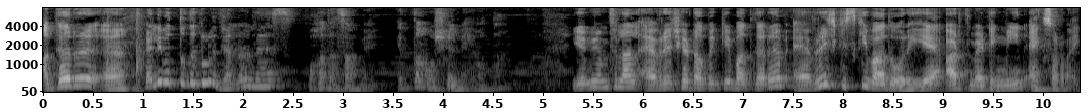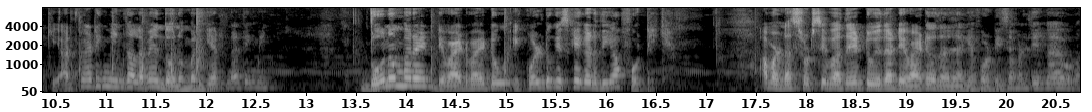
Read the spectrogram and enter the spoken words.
अगर पहली बात तो देख लो जनरल मैथ्स बहुत आसान है। इतना मुश्किल नहीं होता। ये भी हम फ़िलहाल एवरेज के टॉपिक की बात कर रहे हैं। अब एवरेज किसकी बात हो रही है? अर्थमेटिक मीन एक्स और वाई की। अर्थमेटिक मीन का है दो नंबर की अर्थमेटिक मीन दो नंबर है divide by two equal to किसके कर दिया? फोर्टी के। अब अंडरस्टूड सी बात है टू इधर डिवाइड है उधर जाके फोर्टी से मल्टीप्लाई होगा।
